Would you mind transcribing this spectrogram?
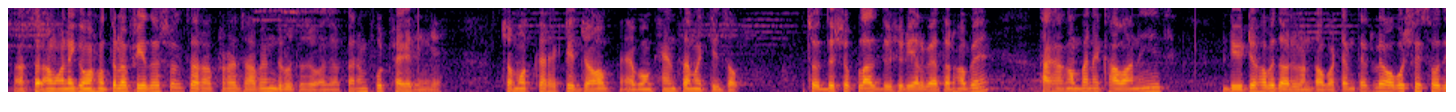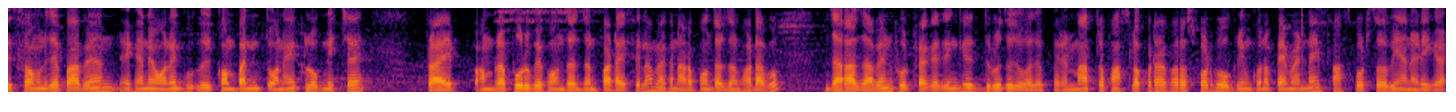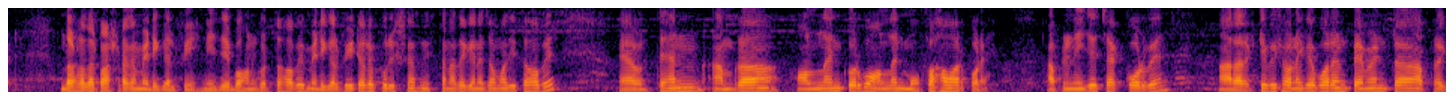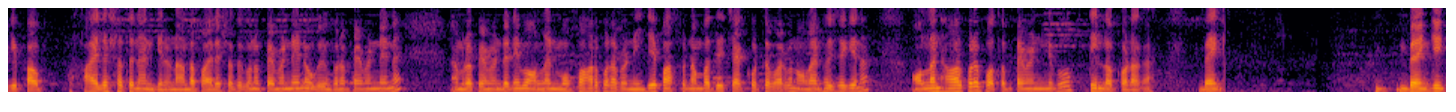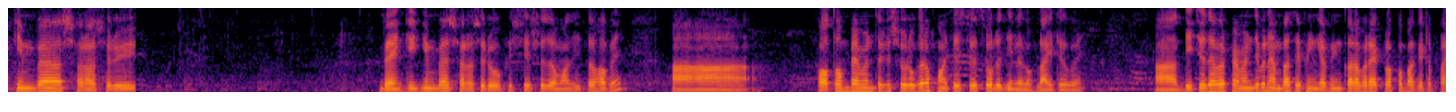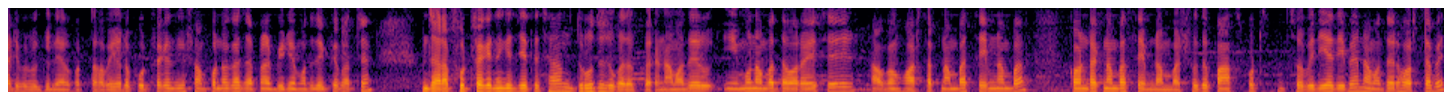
আসসালামু আলাইকুম রহমতুল্লাহ। প্রিয় দর্শক, যারা আপনারা যাবেন, দ্রুত যোগাযোগ করেন ফুড প্যাকেজিংয়ে চমৎকার একটি জব এবং হ্যান্ডসাম একটি জব চোদ্দোশো প্লাস দুশো রিয়াল বেতন হবে। থাকা কোম্পানির খাওয়া নিজ। ডিউটি হবে দশ ঘণ্টা। ওভার টাইম থাকলে অবশ্যই সৌদি শ্রম অনুযায়ী পাবেন। এখানে অনেক কোম্পানি তো অনেক লোক নিচ্ছে। প্রায় আমরা পূর্বে পঞ্চাশ জন পাঠাইছিলাম, এখন আরও পঞ্চাশ জন পাঠাবো। যারা যাবেন ফুড প্যাকেজিংকে দ্রুত যোগাযোগ করেন। মাত্র পাঁচ লক্ষ টাকা খরচ পড়বে। অগ্রিম কোনো পেমেন্ট নেই। পাসপোর্ট ছবি এনআরই কার্ড দশ হাজার পাঁচশো টাকা মেডিকেল ফি নিজে বহন করতে হবে। মেডিকেল ফিটা হলে পুলিশ নিস্তানা থেকে এনে জমা দিতে হবে। দেন আমরা অনলাইন করব। অনলাইন মোফা হওয়ার পরে আপনি নিজে চেক করবেন। আর আরেকটি বিষয়, অনেকে বলেন পেমেন্টটা আপনার কি ফাইলের সাথে নেন কিনা? না, আমরা ফাইলের সাথে কোনো পেমেন্ট নেই না, অগ্রিম কোনো পেমেন্ট নেই না। আমরা পেমেন্টটা নিব অনলাইন মোফা হওয়ার পর আপনি নিজে পাসপোর্ট নাম্বার দিয়ে চেক করতে পারবেন অনলাইন হয়েছে কিনা। অনলাইন হওয়ার পরে প্রথম পেমেন্ট নিব তিন লক্ষ টাকা। ব্যাংক ব্যাংকে কিংবা সরাসরি ব্যাংকে কিংবা সরাসরি অফিসে এসে জমা দিতে হবে। প্রথম পেমেন্ট থেকে শুরু করে পঁয়ত্রিশ থেকে চল্লিশ দিন লাগে ফ্লাইট হবে। দ্বিতীয় ধাপের পেমেন্ট দেবেন এম্বাসি ফিঙ্গারপ্রিন্ট করার পর এক লক্ষ বাকিটা উপর ক্লিয়ার করতে হবে। এগুলো ফুড প্যাকেজিং সম্পূর্ণ কাজ, আপনার ভিডিওর মধ্যে দেখতে পাচ্ছেন। যারা ফুড প্যাকেজিংয়ে যেতে চান, দ্রুত যোগাযোগ করেন। আমাদের ইমো নাম্বার দেওয়া রয়েছে এবং WhatsApp number same number contact number same number শুধু পাসপোর্ট ছবি দিয়ে দিবেন আমাদের হোয়াটসঅ্যাপে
